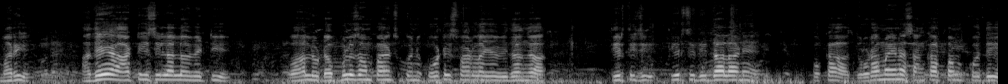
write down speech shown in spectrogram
మరి అదే ఆర్టీసీలలో పెట్టి వాళ్ళు డబ్బులు సంపాదించుకొని కోటీశ్వరులు అయ్యే విధంగా తీర్చి తీర్చిదిద్దాలని ఒక దృఢమైన సంకల్పం కొద్దీ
